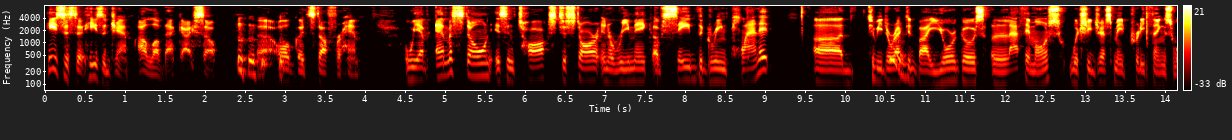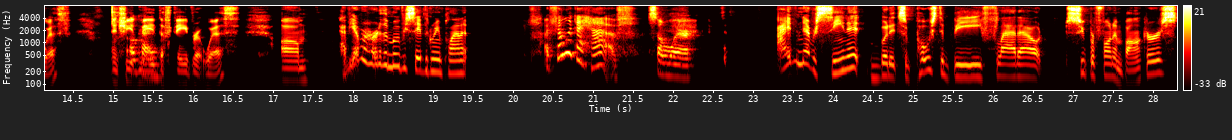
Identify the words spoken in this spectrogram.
he's just a, he's a gem. I love that guy. So uh, all good stuff for him. We have Emma Stone is in talks to star in a remake of Save the Green Planet, uh, to be directed by Yorgos Lanthimos, which she just made Pretty Things with, and she had Okay. made The Favorite with. Um, have you ever heard of the movie Save the Green Planet? I feel like I have somewhere. I've never seen it, but it's supposed to be flat out super fun and bonkers.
